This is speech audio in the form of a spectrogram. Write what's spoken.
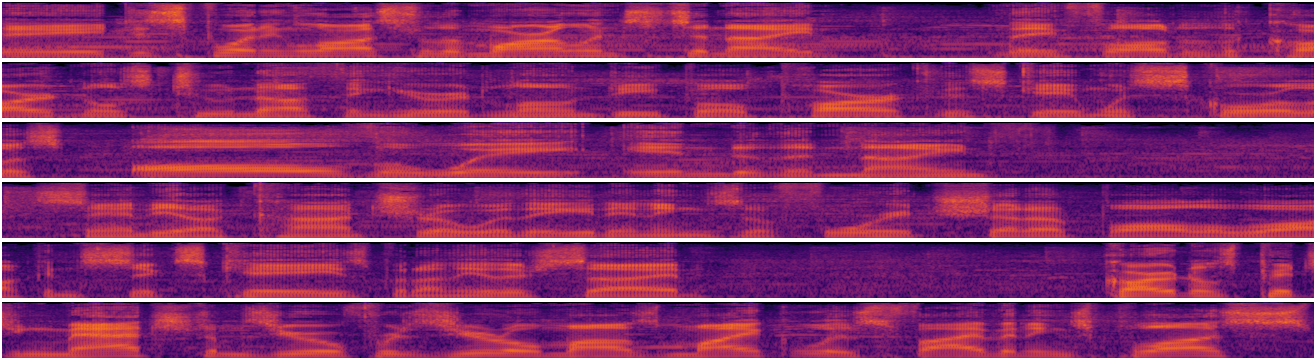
A disappointing loss for the Marlins tonight. They fall to the Cardinals 2 0 here at loanDepot Park. This game was scoreless all the way into the ninth. Sandy Alcantara with eight innings, a four hit shutout ball, a walk, and six Ks. But on the other side, Cardinals pitching matched them 0 for 0. Miles Mikolas five innings plus,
